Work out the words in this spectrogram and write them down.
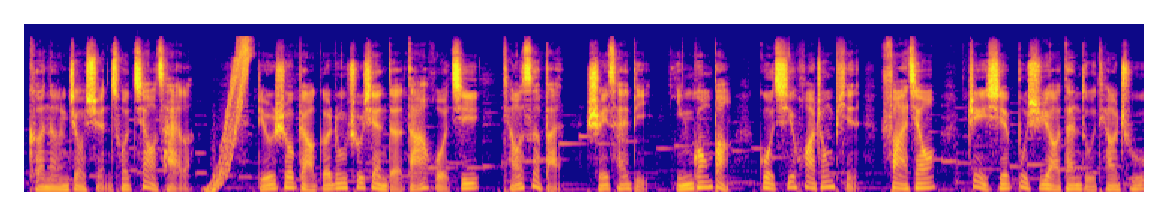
可能就选错教材了。比如说表格中出现的打火机、调色板。水彩笔、荧光棒、过期化妆品、发胶，这些不需要单独挑出，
